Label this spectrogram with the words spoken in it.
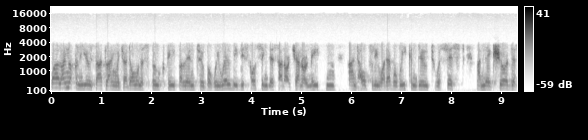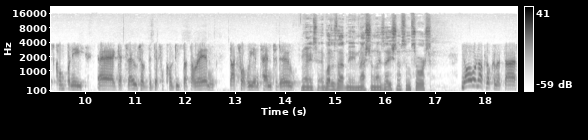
Well, I'm not going to use that language. I don't want to spook people into, but we will be discussing this at our general meeting, and hopefully, whatever we can do to assist and make sure this company uh, gets out of the difficulties that they're in, that's what we intend to do. Right. What does that mean? Rationalisation of some sort? No, we're not looking at that.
